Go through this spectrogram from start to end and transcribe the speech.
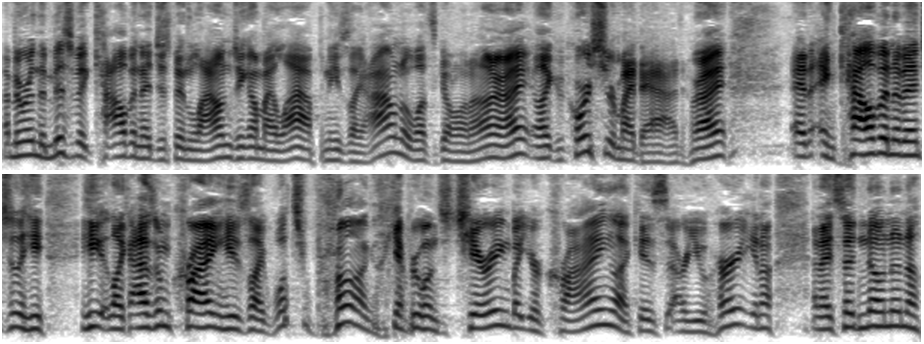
I remember in the midst of it, Calvin had just been lounging on my lap, and he's like, I don't know what's going on, right? Like, of course you're my dad, right? and, and Calvin eventually, he, he, like, as I'm crying, he's like, what's wrong? Like, everyone's cheering, but you're crying? Like, is, are you hurt? You know? And I said, no, no, no,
